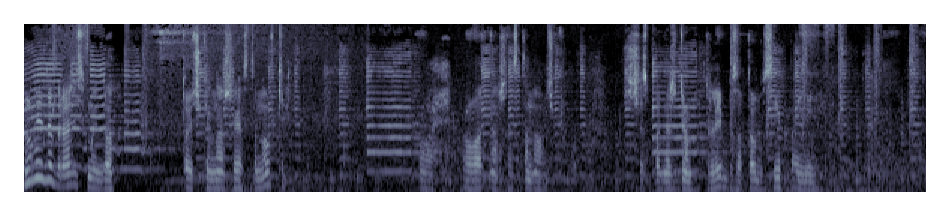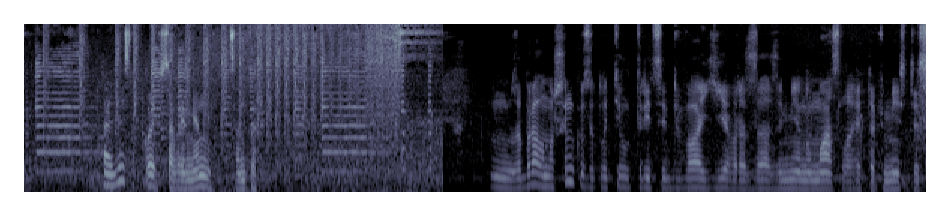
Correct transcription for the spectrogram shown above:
Ну и добрались мы до точки нашей остановки. Ой, вот наша остановочка. Сейчас подождем троллейбус, автобус и поедем. А здесь такой современный центр. Забрал машинку, заплатил 32 евро за замену масла. Это вместе с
